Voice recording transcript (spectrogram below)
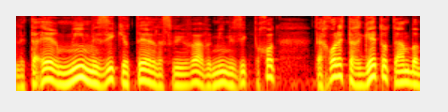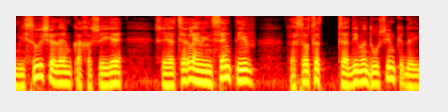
לתאר מי מזיק יותר לסביבה ומי מזיק פחות, אתה יכול לטרגט אותם במיסוי שלהם ככה שיהיה, שייצר להם אינסנטיב לעשות את הצעדים הדרושים כדי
